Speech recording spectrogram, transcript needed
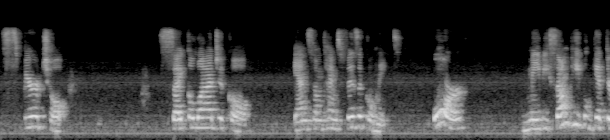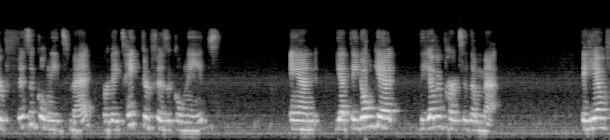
spiritual, psychological, and sometimes physical needs. Or maybe some people get their physical needs met or they take their physical needs and yet they don't get the other parts of them met. They have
